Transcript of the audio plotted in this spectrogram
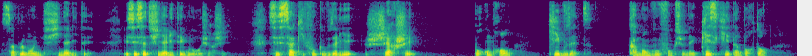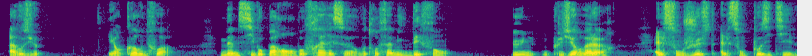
simplement une finalité. Et c'est cette finalité que vous recherchez. C'est ça qu'il faut que vous alliez chercher pour comprendre qui vous êtes, comment vous fonctionnez, qu'est-ce qui est important à vos yeux. Et encore une fois, même si vos parents, vos frères et sœurs, votre famille défend une ou plusieurs valeurs, elles sont justes, elles sont positives,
